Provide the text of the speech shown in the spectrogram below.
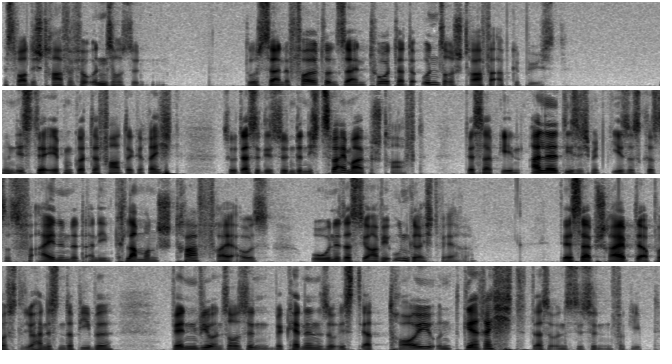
Es war die Strafe für unsere Sünden. Durch seine Folter und seinen Tod hat er unsere Strafe abgebüßt. Nun ist er eben Gott der Vater gerecht, so dass er die Sünde nicht zweimal bestraft. Deshalb gehen alle, die sich mit Jesus Christus vereinen und an ihn klammern, straffrei aus, ohne dass Jahwe ungerecht wäre. Deshalb schreibt der Apostel Johannes in der Bibel, wenn wir unsere Sünden bekennen, so ist er treu und gerecht, dass er uns die Sünden vergibt.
